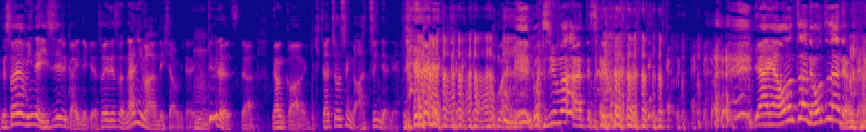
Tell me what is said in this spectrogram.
でそれをみんなでいじれるからいいんだけどそれでさ何学んできたのみたいな。言ってみろよっつったら、なんか北朝鮮が熱いんだよね。お前50万あってそれまで言ってんかみたいやいや本当なんだよ本当なんだよみたいな。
